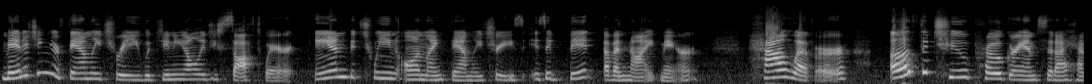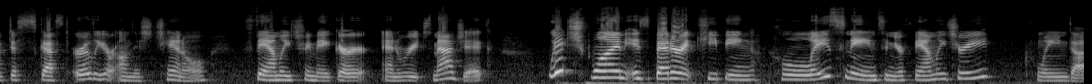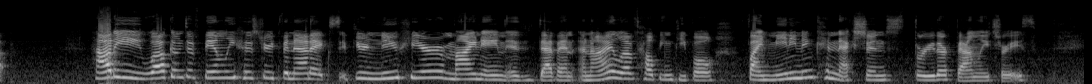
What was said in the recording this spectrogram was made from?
Managing your family tree with genealogy software and between online family trees is a bit of a nightmare. However, of the two programs that I have discussed earlier on this channel, Family Tree Maker and RootsMagic, which one is better at keeping place names in your family tree cleaned up? Howdy, welcome to Family History Fanatics. If you're new here, my name is Devin and I love helping people find meaning and connections through their family trees.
